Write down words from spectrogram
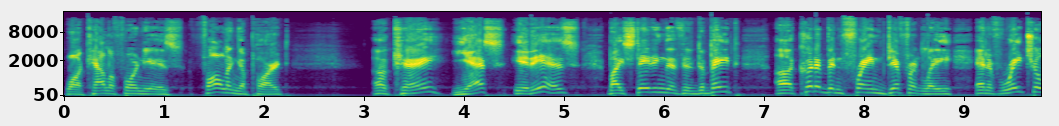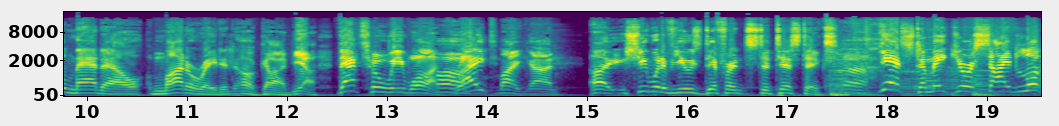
while California is falling apart. Okay, yes, it is, by stating that the debate uh, could have been framed differently, and if Rachel Maddow moderated, oh God, yeah, that's who we want, right? My God. Uh, she would have used different statistics. yes, to make your side look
